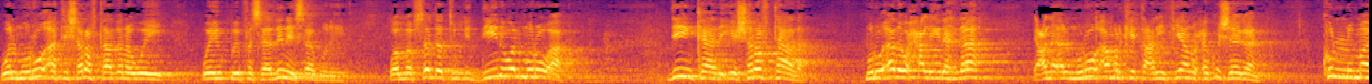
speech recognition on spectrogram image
waalmuru'ati sharaftaadana way way way fasaadinaysaa buu leeyahy waa mafsadatun liddiini waalmuru'a diinkaada iyo sharaftaada muru'ada waxaa la kullu maa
